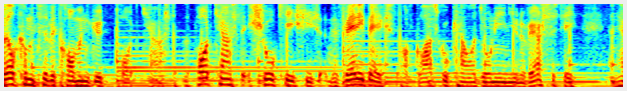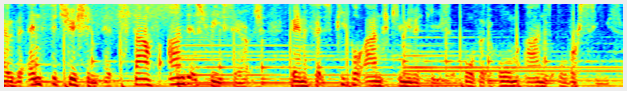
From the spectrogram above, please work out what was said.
welcome to the Common Good podcast, the podcast that showcases the very best of Glasgow Caledonian University and how the institution, its staff, and its research benefits people and communities both at home and overseas.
